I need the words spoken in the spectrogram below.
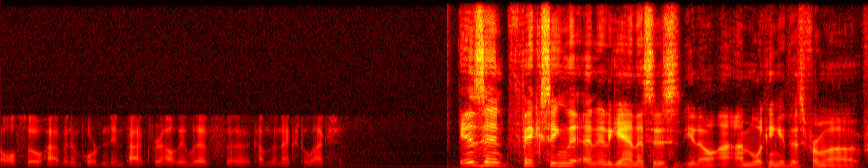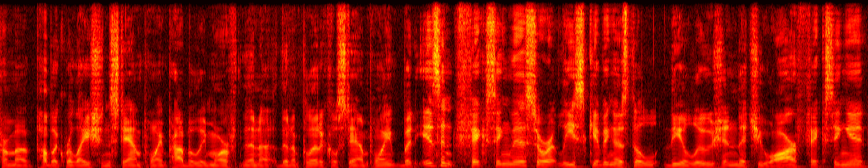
also have an important impact for how they live come the next election. Isn't fixing the and again this is you know I, am looking at this from a from a public relations standpoint probably more than a than a political standpoint but isn't fixing this or at least giving us the the illusion that you are fixing it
